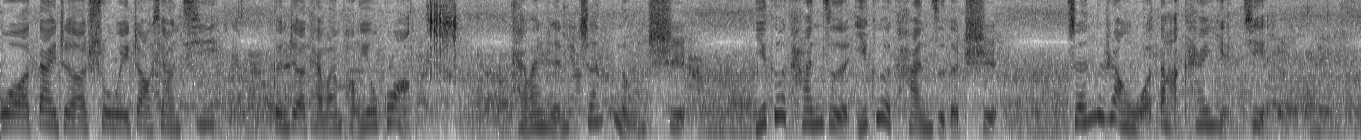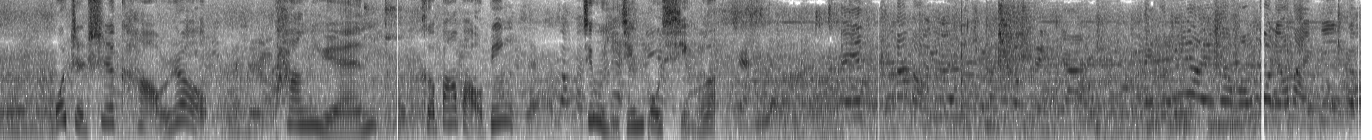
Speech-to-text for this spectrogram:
我带着数位照相机，跟着台湾朋友逛，台湾人真能吃，一个摊子一个摊子的吃，真让我大开眼界。我只吃烤肉、汤圆和八宝冰，就已经不行了。哎，八宝冰就是全部都可以加。哎，这边要一个红豆牛奶冰，这个。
